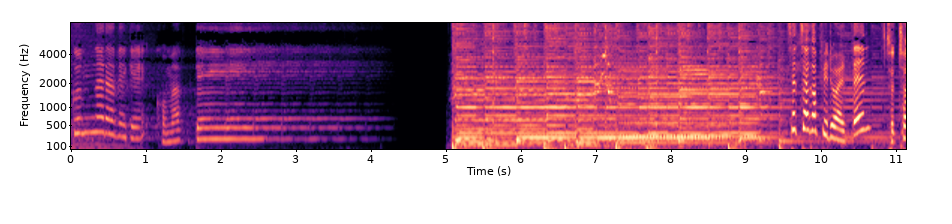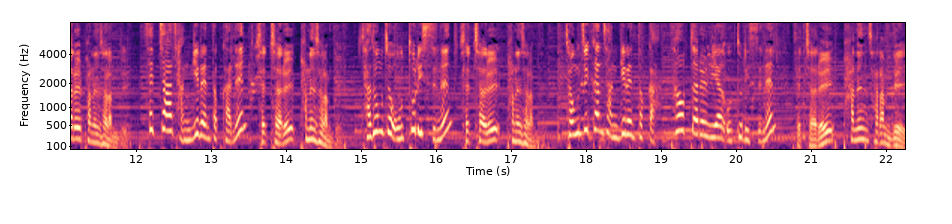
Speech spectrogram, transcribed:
꿈나라 베개 고맙대. 새 차가 필요할 땐 새 차를 파는 사람들, 새 차 장기 렌터카는 새 차를 파는 사람들, 자동차 오토리스는 새 차를 파는 사람들, 정직한 장기 렌터카 사업자를 위한 오토리스는 새 차를 파는 사람들,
